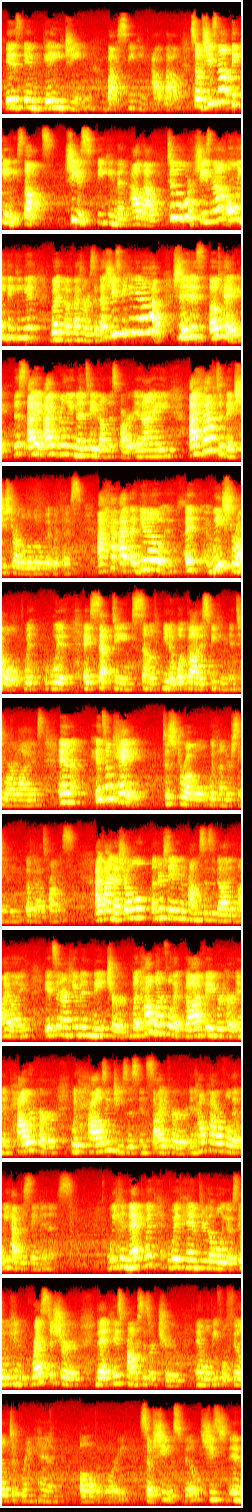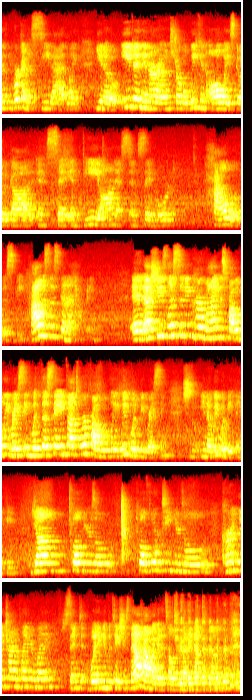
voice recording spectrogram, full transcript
is engaging by speaking out loud. So she's not thinking these thoughts. She is speaking them out loud to the Lord. She's not only thinking it, but uh, as I already said that, she's speaking it out loud. It is okay. This I, I really meditated on this part, and I I have to think she struggled a little bit with this. I, I you know, it, we struggle with with accepting some of you know what God is speaking into our lives, and it's okay to struggle with understanding of God's promise. I find I struggle understanding the promises of God in my life, It's in our human nature. But how wonderful that God favored her and empowered her with housing Jesus inside of her, and how powerful that we have the same in. We connect with, with Him through the Holy Ghost, and we can rest assured that His promises are true and will be fulfilled to bring Him all the glory. So she was filled. She's, and we're going to see that, like you know, even in our own struggle, we can always go to God and say, and be honest and say, Lord, how will this be? How is this going to happen? And as she's listening, her mind is probably racing with the same thoughts we're probably, we would be racing. You know, we would be thinking, young, 12 years old, 12, 14 years old, currently trying to plan your wedding, sent wedding invitations. Now, how am I going to tell everybody not to come?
